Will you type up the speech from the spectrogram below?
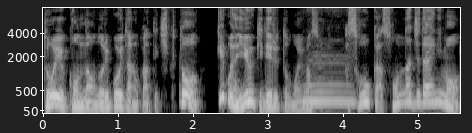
どういう困難を乗り越えたのかって聞くと、結構ね、勇気出ると思いますようね。ん。あ、そうか、そんな時代にも、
